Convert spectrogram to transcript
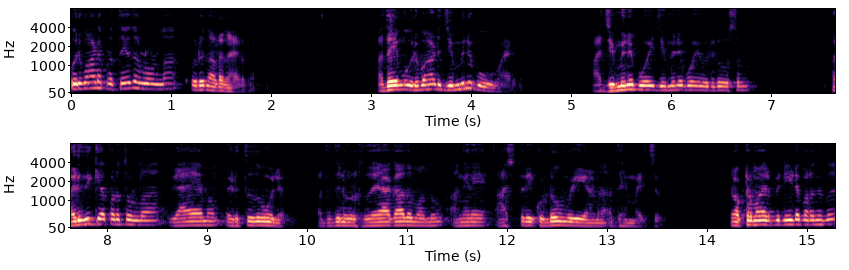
ഒരുപാട് പ്രത്യേകതകളുള്ള ഒരു നടനായിരുന്നു. അദ്ദേഹം ഒരുപാട് ജിമ്മിന് പോകുമായിരുന്നു. ആ ജിമ്മിന് പോയി ജിമ്മിന് പോയി ഒരു ദിവസം പരിധിക്കപ്പുറത്തുള്ള വ്യായാമം എടുത്തത് മൂലം അദ്ദേഹത്തിന് ഒരു ഹൃദയാഘാതം വന്നു. അങ്ങനെ ആശുപത്രിയിൽ കൊണ്ടുപോകും വഴിയാണ് അദ്ദേഹം മരിച്ചത്. ഡോക്ടർമാർ പിന്നീട് പറഞ്ഞത്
